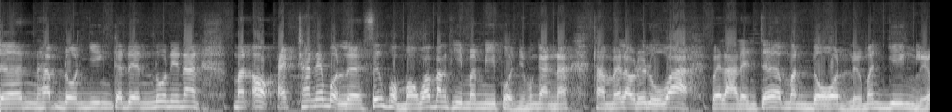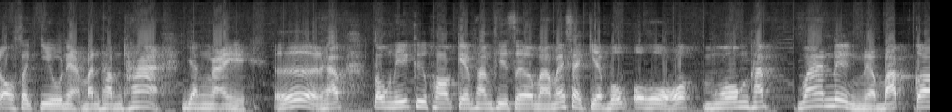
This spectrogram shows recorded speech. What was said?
เดินนะครับโดนยิงกระเด็นนู่นนี่นั่น มันออกแอคชั่นได้หมดเลย ซึ่งผมมองว่าบางทีมันมีผลอยู่เหมือนกันนะทำให้เราได้รู้ว่าเวลาเรนเจอร์มันโดนหรือมันยิงหรือออกสกิลเนี่ยมันทำท่ายังไง เออนะครับ ตรงนี้คือพอเกมทำทีเซอร์มาไม่ใส่เกียร์ปุ๊บโอ้โหงงครับว่าหนึ่งเนี่ยบัฟก็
